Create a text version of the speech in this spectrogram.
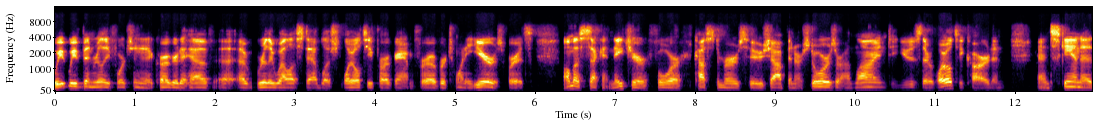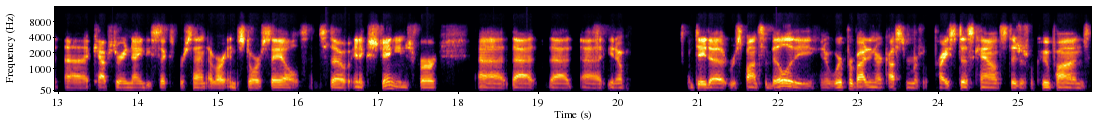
we, we've been really fortunate at Kroger to have a, a really well established loyalty program for over 20 years where it's almost second nature for customers who shop in our stores or online to use their loyalty card and, and scan it, uh, capturing 96% of our in-store sales. And so in exchange for uh, that that uh, you know data responsibility, you know, we're providing our customers with price discounts, digital coupons,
